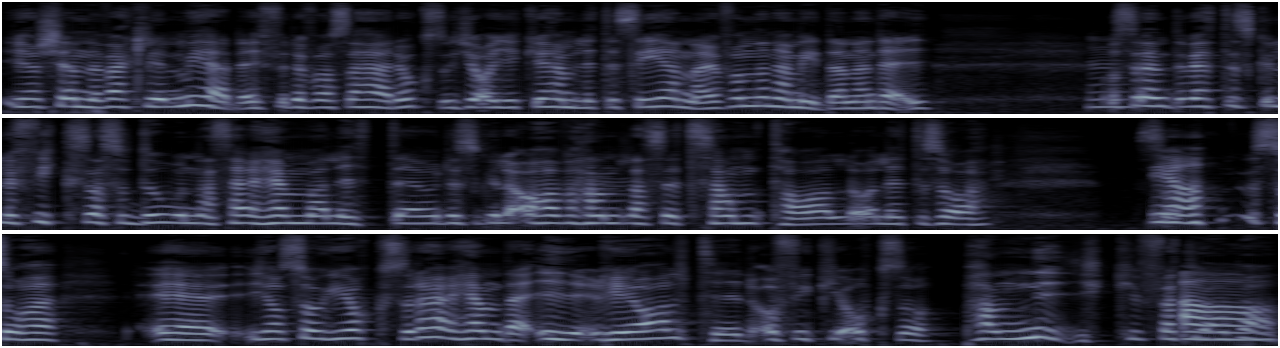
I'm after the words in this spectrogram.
jag känner verkligen med dig, för det var så här också. Jag gick ju hem lite senare från den här middagen än dig. Mm. Och sen, du vet, det skulle fixas och donas här hemma lite och det skulle avhandlas ett samtal och lite så. Så, Ja. så eh, jag såg ju också det här hända i realtid och fick ju också panik för att jag Ja. bara,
